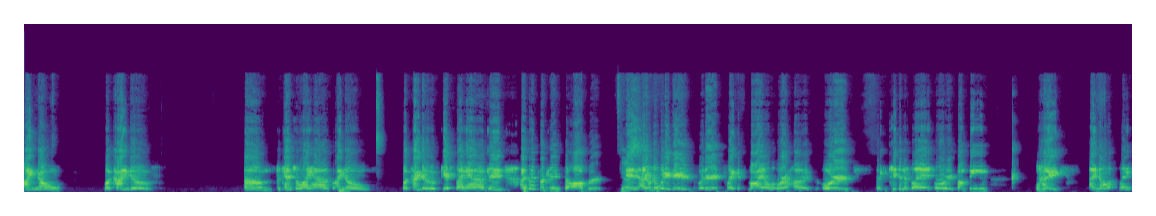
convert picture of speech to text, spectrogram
I know what kind of um, potential I have. I know what kind of gifts I have, and I've got something to offer. Yes. And I don't know what it is, whether it's like a smile or a hug or like a kiss in the butt or something. Like, I know, like,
